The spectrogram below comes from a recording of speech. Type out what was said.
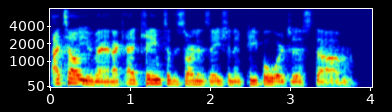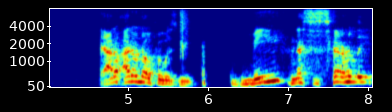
I tell you, man, I, I came to this organization and people were just um, I don't I don't know if it was me necessarily,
